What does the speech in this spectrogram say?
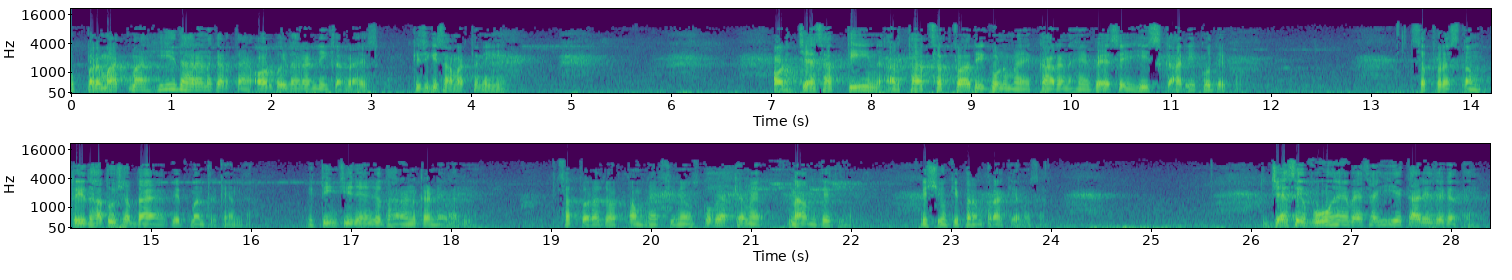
तो परमात्मा ही धारण करता है, और कोई धारण नहीं कर रहा है इसको। किसी की सामर्थ्य नहीं है। और जैसा तीन अर्थात सत्वादि गुणमय कारण है, वैसे ही इस कार्य को देखो। सत्वर स्तंभ त्रिधातु शब्द आया वेद मंत्र के अंदर। ये तीन चीज़ें हैं जो धारण करने वाली है। सत्वरज और तम, महर्षि ने उसको व्याख्या में नाम दे दिया, ऋषियों की परंपरा के अनुसार। तो जैसे वो है, वैसा ही ये कार्य जगत है।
